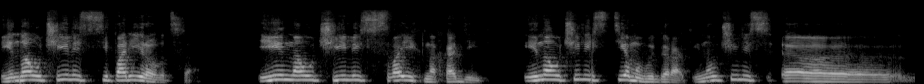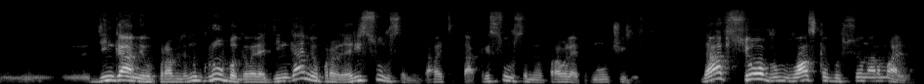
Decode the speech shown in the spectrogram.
и научились сепарироваться, и научились своих находить, и научились тему выбирать, и научились э, деньгами управлять, ну, грубо говоря, деньгами управлять, ресурсами, давайте так, ресурсами управлять научились, да, все, у вас как бы все нормально.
